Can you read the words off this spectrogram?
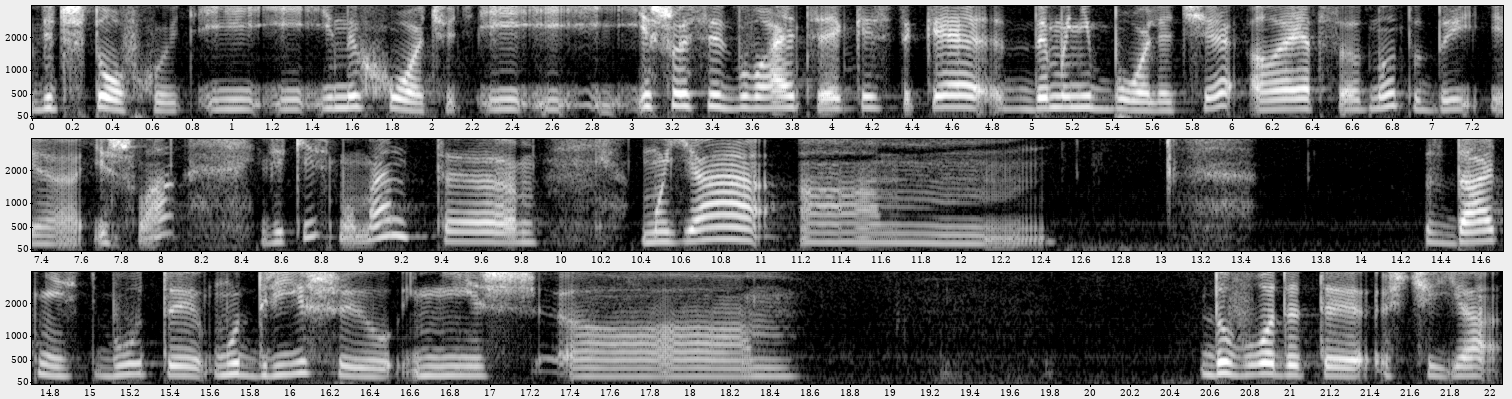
відштовхують і і, і не хочуть, і і, і щось відбувається, якесь таке, де мені боляче, але я все одно туди йшла. В якийсь момент моя ем, здатність бути мудрішою, ніж доводити, що я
